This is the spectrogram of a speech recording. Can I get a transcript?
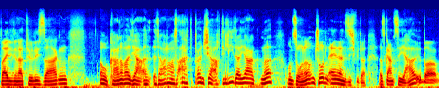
weil die natürlich sagen, oh, Karneval, ja, äh, da war noch was, ach, die Bönch, ja, ach, die Lieder, ja, ne, und so, ne, und schon ändern sie sich wieder. Das ganze Jahr über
